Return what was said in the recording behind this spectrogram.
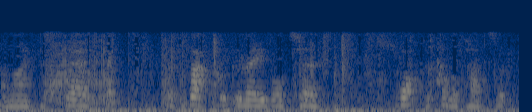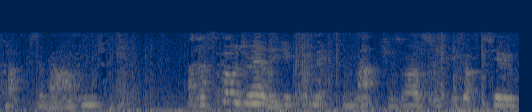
And like I said, the fact that you're able to swap the colour packs, packs around. And I suppose really you could mix and match as well. So if you've got two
